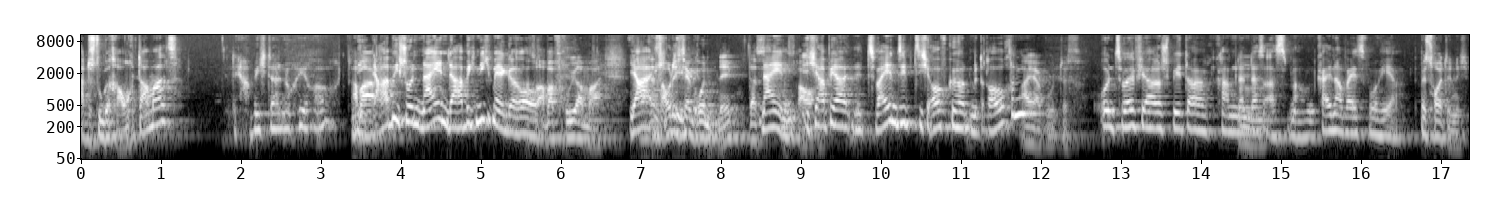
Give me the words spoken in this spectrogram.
Hattest du geraucht damals? Habe ich da noch geraucht? Aber- nee, da habe ich schon, nein, da habe ich nicht mehr geraucht. Also, aber früher mal. Ja, das ist auch nicht der Grund, ne? Das, nein, das ich habe ja 72 aufgehört mit Rauchen Ah ja, gut. Das, und zwölf Jahre später kam Mhm. dann das Asthma und keiner weiß woher. bis heute nicht.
